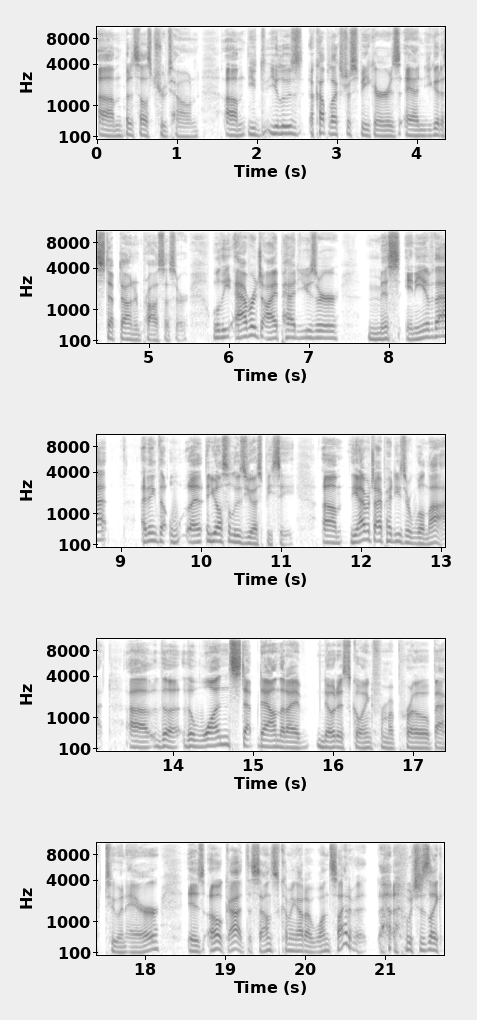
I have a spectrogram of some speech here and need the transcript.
um, but it sells True Tone. Um, you you lose a couple extra speakers and you get a step down in processor. Will the average iPad user miss any of that? I think that uh, you also lose USB C. Um, the average iPad user will not. Uh, the the one step down that I've noticed going from a Pro back to an Air is oh god, the sound's coming out of one side of it, which is like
